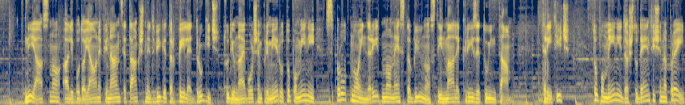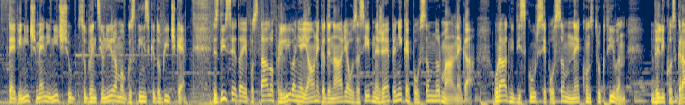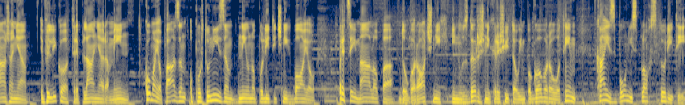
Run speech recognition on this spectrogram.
Ni jasno, ali bodo javne finance takšne dvige trpele, drugič, tudi v najboljšem primeru, to pomeni sprotno in redno nestabilnost in male krize tu in tam. Tretjič, To pomeni, da študenti še naprej, tebi nič, meni nič, subvencioniramo gostinske dobičke. Zdi se, da je postalo prilivanje javnega denarja v zasebne žepe nekaj povsem normalnega. Uradni diskurs je povsem nekonstruktiven, veliko zgražanja, veliko trepljanja ramen, komaj opazen oportunizem dnevno-političnih bojev. Predvsej malo pa dolgoročnih in vzdržnih rešitev in pogovorov o tem, kaj z boni sploh storiti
